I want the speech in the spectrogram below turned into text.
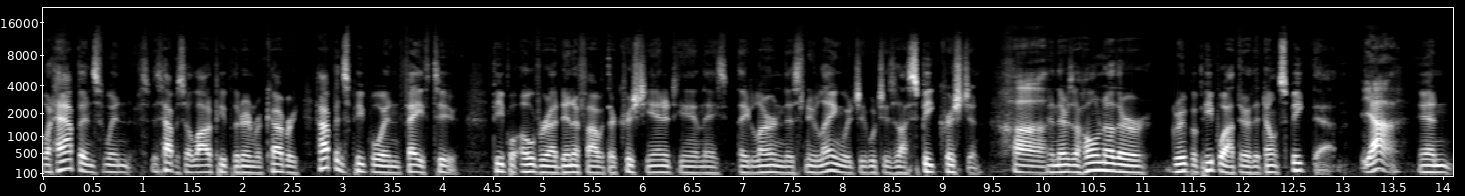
what happens when this happens to a lot of people that are in recovery happens to people in faith too. People over identify with their Christianity and they they learn this new language, which is I speak Christian. Huh. And there's a whole other group of people out there that don't speak that. Yeah. And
